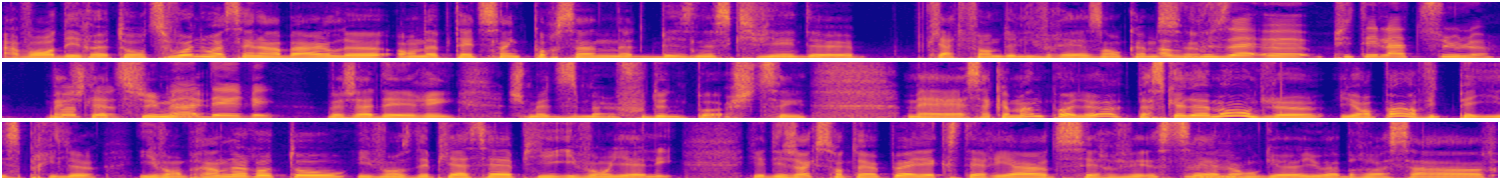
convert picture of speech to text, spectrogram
avoir des retours. Tu vois, nous, à Saint-Lambert, là, on a peut-être 5% de notre business qui vient de plateformes de livraison comme Ah, ça. vous êtes, euh, puis t'es là-dessus, là. Ben, Toi, je suis là-dessus, mais- adhérer. Ben, j'ai adhéré. Je me dis, ben, fou d'une poche, tu sais. Mais ça commande pas là. Parce que le monde, là, ils ont pas envie de payer ce prix-là. Ils vont prendre leur auto, ils vont se déplacer à pied, ils vont y aller. Il y a des gens qui sont un peu à l'extérieur du service, tu sais, à Mhm. Longueuil ou à Brossard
